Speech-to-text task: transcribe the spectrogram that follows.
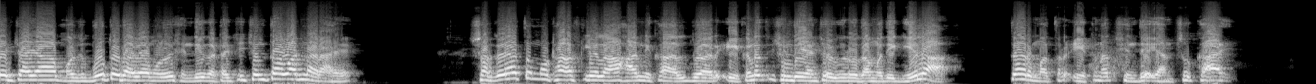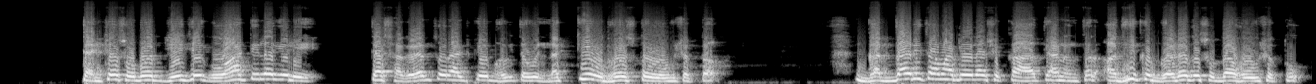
यांच्या या मजबूत दाव्यामुळे शिंदे गटाची चिंता वाढणार आहे. सगळ्यात मोठा असलेला हा निकाल जर एकनाथ शिंदे यांच्या विरोधामध्ये गेला तर मात्र एकनाथ शिंदे यांचं काय? त्यांच्यासोबत जे जे गुवाहाटीला गेले त्या सगळ्यांचं राजकीय भवितव्य नक्की उद्ध्वस्त होऊ शकतं. गद्दारीचा मारलेला शिक्का त्यानंतर अधिक गडद सुद्धा होऊ शकतो.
